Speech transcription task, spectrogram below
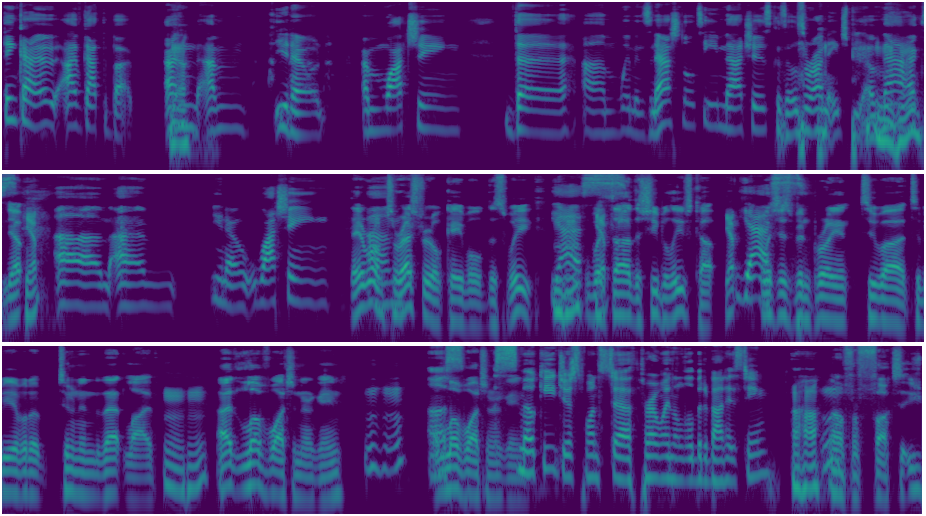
think I I've got the bug. I'm I'm you know I'm watching the um, women's national team matches because those are on HBO Mhm. Max. Yep. Yep. Um, I'm you know watching They were on Um, terrestrial cable this week yes with uh, the She Believes Cup, Yep. yes which has been brilliant to uh, to be able to tune into that live. Mm-hmm. I love watching their games. hmm I Uh, love watching their game. Smokey just wants to throw in a little bit about his team. Uh huh. Oh, for fuck's sake! You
